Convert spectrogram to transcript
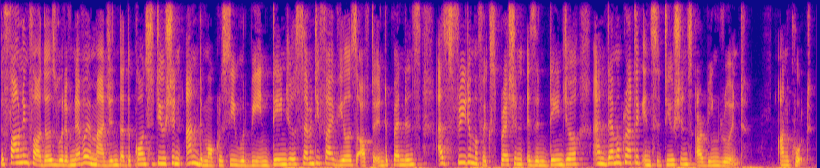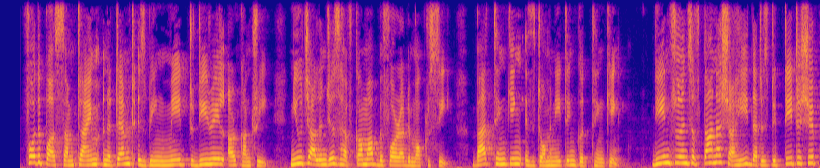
The founding fathers would have never imagined that the constitution and democracy would be in danger 75 years after independence, as freedom of expression is in danger and democratic institutions are being ruined. Unquote. For the past some time, an attempt is being made to derail our country. New challenges have come up before our democracy. Bad thinking is dominating good thinking. The influence of Tana-Shahi, that is dictatorship,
